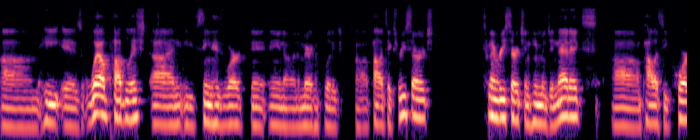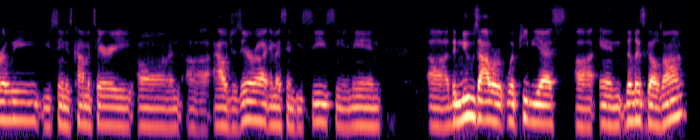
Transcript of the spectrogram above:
Um, he is well published, uh, and you've seen his work, in, you know, in American politics, uh, politics research, twin research in human genetics, um, policy quarterly. You've seen his commentary on uh, Al Jazeera, MSNBC, CNN, uh, the News Hour with PBS, and the list goes on.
